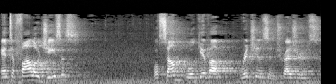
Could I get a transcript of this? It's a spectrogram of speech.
and to follow Jesus? Well, some will give up riches and treasures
